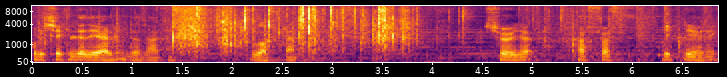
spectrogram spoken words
Kuru şekilde de yerdim de zaten. Yulaf ben. Şöyle hafif hafif ekleyerek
